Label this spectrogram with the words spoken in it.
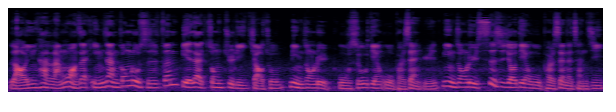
老鹰和篮网在迎战公路时，分别在中距离缴出命中率五十五点五 percent 与命中率四十九点五 percent 的成绩，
